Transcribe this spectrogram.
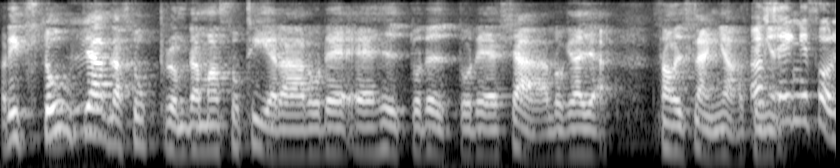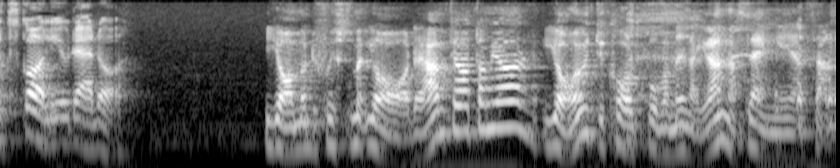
Och det är ett stort Mm. jävla soprum där man sorterar och det är hit och dit och det är kärl och grejer. Som vi slänger Ja, allting i. slänger folk skaldjur där då? Ja men du får Ja det antar jag att de gör. Jag har ju inte koll på vad mina grannar slänger igen sen.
